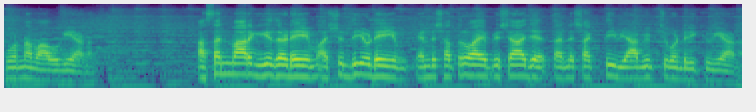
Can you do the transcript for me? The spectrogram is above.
പൂർണമാവുകയാണ്. അസന്മാർഗീയതയുടെയും അശുദ്ധിയുടെയും എന്റെ ശത്രുവായ പിശാജ് തന്റെ ശക്തി വ്യാപിച്ചു കൊണ്ടിരിക്കുകയാണ്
